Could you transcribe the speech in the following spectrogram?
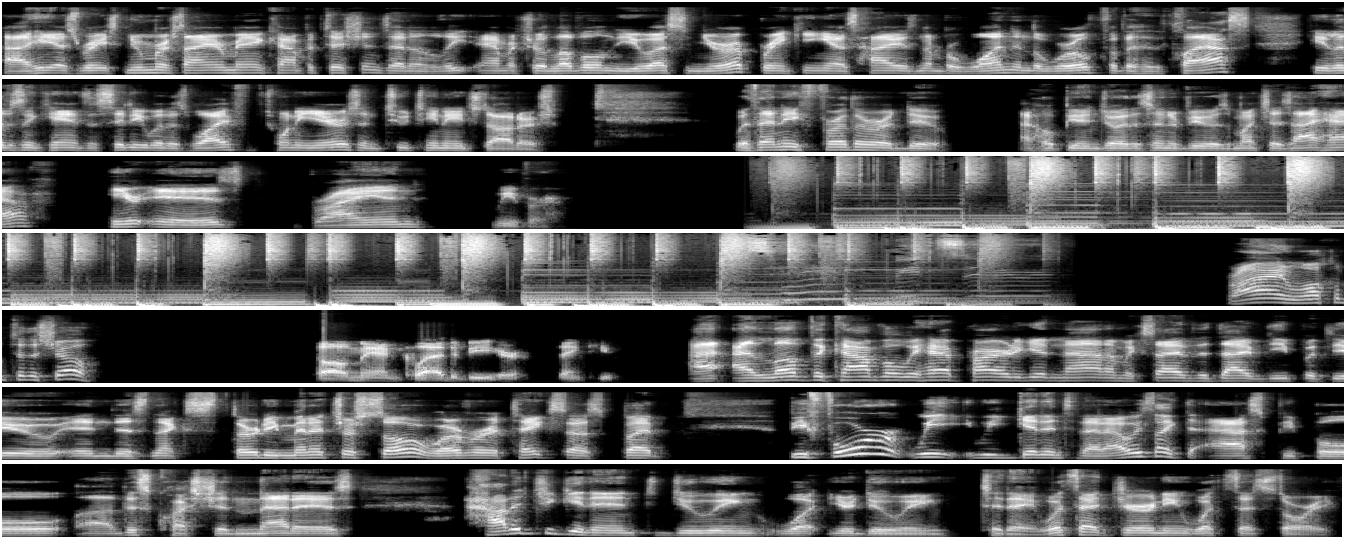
Uh, he has raced numerous Ironman competitions at an elite amateur level in the US and Europe, ranking as high as number one in the world for the class. He lives in Kansas City with his wife of 20 years and two teenage daughters. With any further ado, I hope you enjoy this interview as much as I have. Here is Brian Weaver. Brian, welcome to the show. Oh man, glad to be here. Thank you. I, I love the convo we had prior to getting on. I'm excited to dive deep with you in this next 30 minutes or so, or whatever it takes us. But before we we get into that, I always like to ask people uh, this question. That is, how did you get into doing what you're doing today? What's that journey? What's that story?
